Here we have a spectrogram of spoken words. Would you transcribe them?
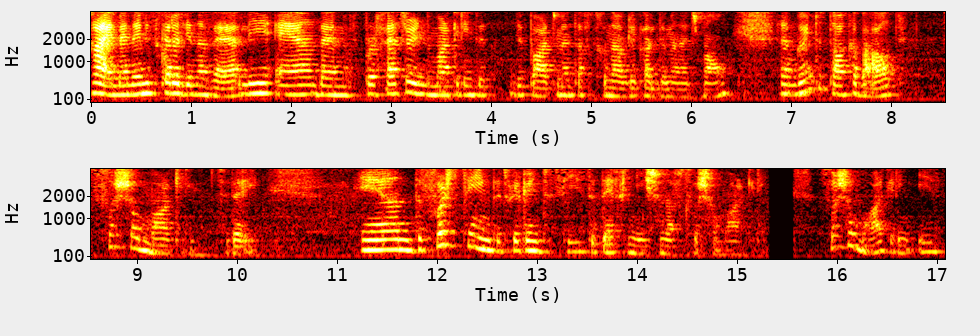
Hi, my name is Carolina Werle and I'm a professor in the marketing de department of Grenoble École de Management and I'm going to talk about social marketing today. And the first thing that we're going to see is the definition of social marketing. Social marketing is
